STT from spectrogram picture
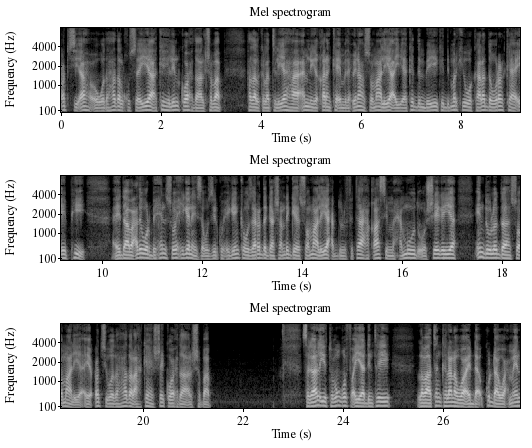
codsi ah oo wadahadal khuseeya ka helin kooxda al-shabaab hadalka la taliyaha amniga qaranka ee madaxweynaha soomaaliya ayaa ka dambeeyey kadib markii wakaaladda wararka a p ay daabacday warbixin soo xiganaysa. Wasiir ku-xigeenka wasaaradda gaashaandhigga ee soomaaliya cabdulfataax qaasim maxamuud oo sheegaya in dowladda soomaaliya ay codsi wadahadal ah ka heshay kooxda al-shabaab. Sagaal iyo toban qof ayaa dhintay. Labaatan kalena waa ay ku dhaawacmeen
